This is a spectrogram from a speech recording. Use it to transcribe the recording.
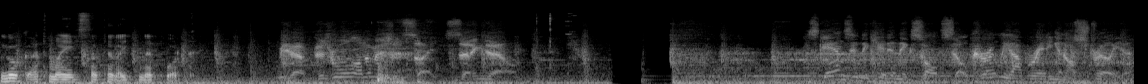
Look at my satellite network. We have visual on the mission site. Setting down. Scans indicate an Exalt cell currently operating in Australia.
